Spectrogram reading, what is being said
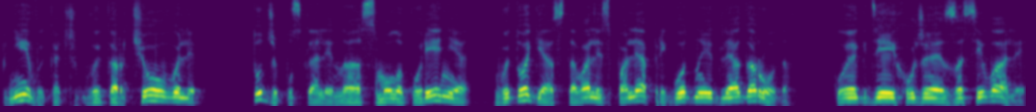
Пни выкоч... выкорчевывали, тут же пускали на смолокурение. В итоге оставались поля, пригодные для огородов. Кое-где их уже засевали.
